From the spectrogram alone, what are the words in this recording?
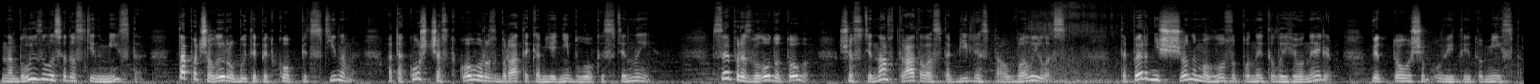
наблизилися до стін міста та почали робити підкоп під стінами, а також частково розбирати кам'яні блоки стіни. Це призвело до того, що стіна втратила стабільність та обвалилася. Тепер ніщо не могло зупинити легіонерів від того, щоб увійти до міста.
